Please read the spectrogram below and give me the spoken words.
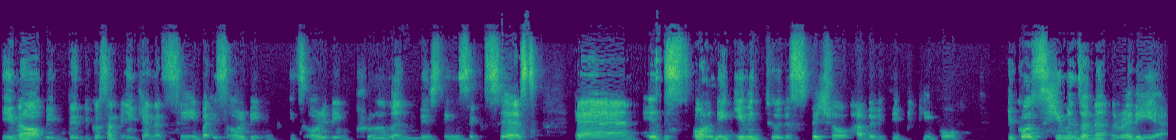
you know because something you cannot see but it's already it's already been proven these things exist and it's only given to the special ability people because humans are not ready yet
